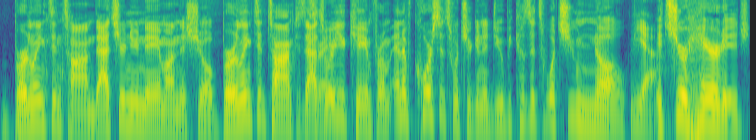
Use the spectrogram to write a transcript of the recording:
Burlington Tom, that's your new name on this show. Burlington Tom, because that's, That's where you came from. And of course, it's what you're going to do because it's what you know. Yeah. It's your heritage.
